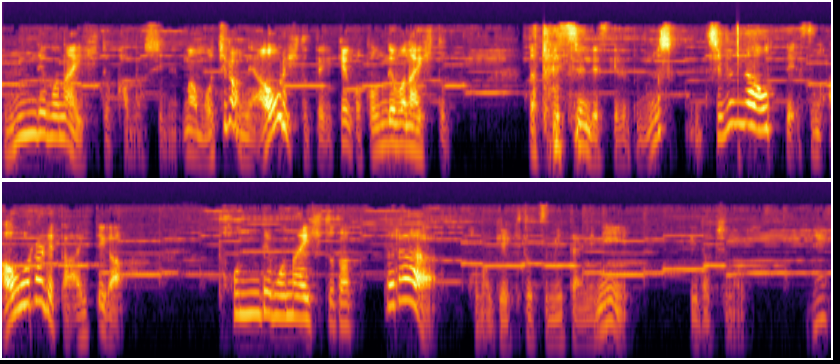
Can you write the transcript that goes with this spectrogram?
とんでもない人かもしれない。まあもちろんね、煽る人って結構とんでもない人だったりするんですけれども、もし自分が煽って、その煽られた相手がとんでもない人だったら、この激突みたいに命の、ね、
